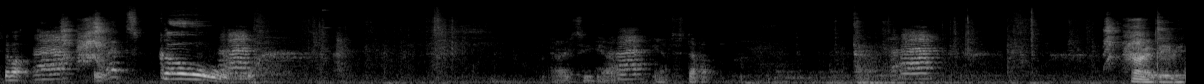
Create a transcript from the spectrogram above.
Step up. Uh. Let's go. All right, sweetheart. You You have to step up. All right, baby.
